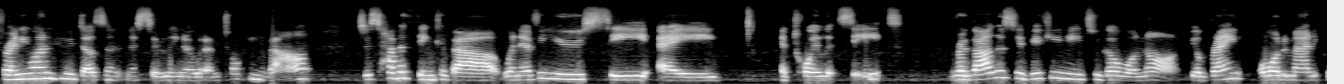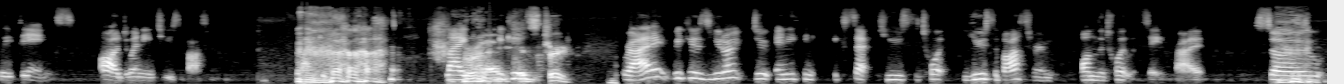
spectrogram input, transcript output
for anyone who doesn't necessarily know what i'm talking about just have a think about whenever you see a a toilet seat regardless of if you need to go or not your brain automatically thinks oh do i need to use the bathroom like, like right. because it's true right? Because you don't do anything except use the toilet, use the bathroom on the toilet seat, right? So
